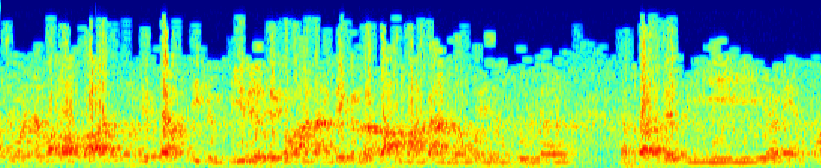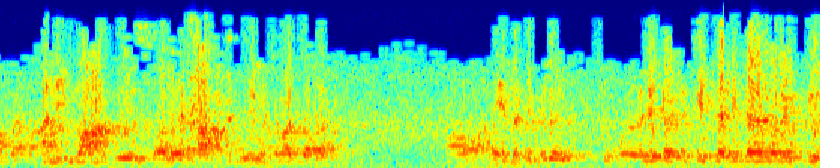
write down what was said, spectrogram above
macam mana mak bapak ada pun dia pasti gembira tengok anak dia kalau dapat amalkan agama yang sempurna dapat jadi ni apa alimah ke solehah ke macam-macam lah. Oh, ini yang tak Cuma oleh kerana kejahilan mereka.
